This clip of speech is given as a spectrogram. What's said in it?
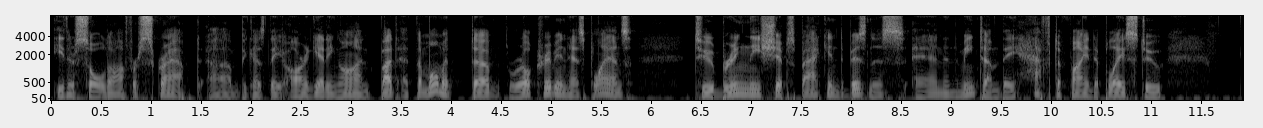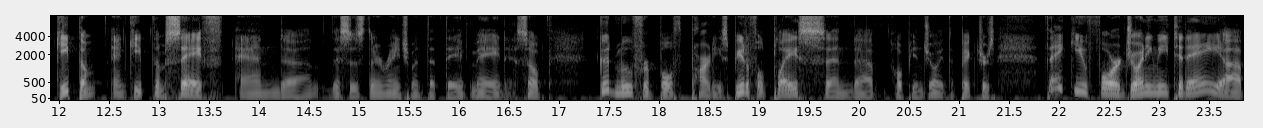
either sold off or scrapped uh, because they are getting on. But at the moment, uh, Royal Caribbean has plans to bring these ships back into business, and in the meantime, they have to find a place to keep them and keep them safe. And uh, this is the arrangement that they've made. So, good move for both parties. Beautiful place, and uh, hope you enjoyed the pictures. Thank you for joining me today. Uh,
